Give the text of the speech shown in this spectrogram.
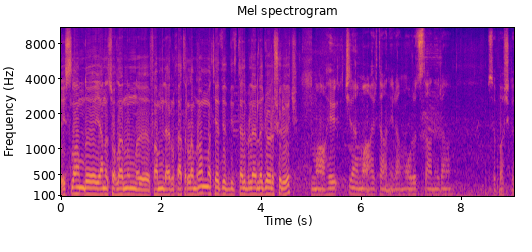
İslamdır, yəni çoxlarının familiyələrini xatırlamıram, amma tez-tez biz tədbirlərlə görüşürük. Mahir, iki dənə Mahir tanıyıram, Oruc tanıyıram. İşte başqa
